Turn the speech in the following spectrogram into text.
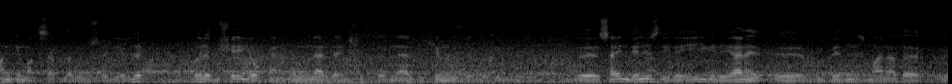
hangi maksatla bunu söyleyebilir? Böyle bir şey yok yani. Bunun nereden çıktı, nerede, kim uydurdu? Ee, Sayın Denizli ile ilgili yani e, bu dediğiniz manada e,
